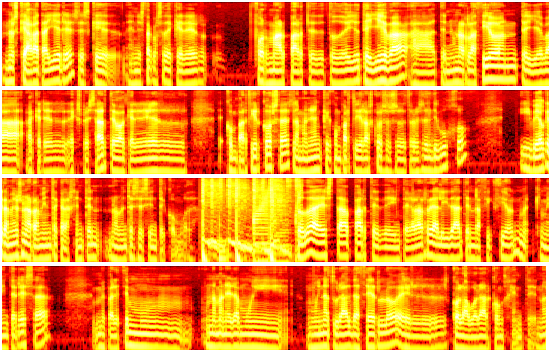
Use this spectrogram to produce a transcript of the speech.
no es que haga talleres, es que en esta cosa de querer formar parte de todo ello te lleva a tener una relación, te lleva a querer expresarte o a querer compartir cosas. La manera en que comparto yo las cosas es a través del dibujo y veo que también es una herramienta que la gente normalmente se siente cómoda. Toda esta parte de integrar realidad en la ficción que me interesa me parece una manera muy, muy natural de hacerlo el colaborar con gente. ¿no?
